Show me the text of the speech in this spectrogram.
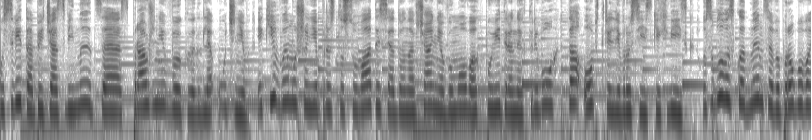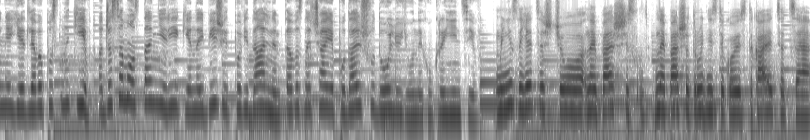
Освіта під час війни це справжній виклик для учнів, які вимушені пристосуватися до навчання в умовах повітряних тривог та обстрілів російських військ. Особливо складним це випробування є для випускників, адже саме останній рік є найбільш відповідальним та визначає подальшу долю юних українців. Мені здається, що найперші найперша трудність, якою стикаються, це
